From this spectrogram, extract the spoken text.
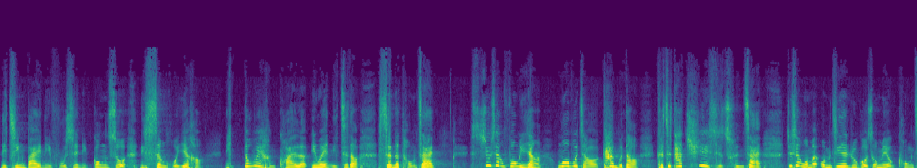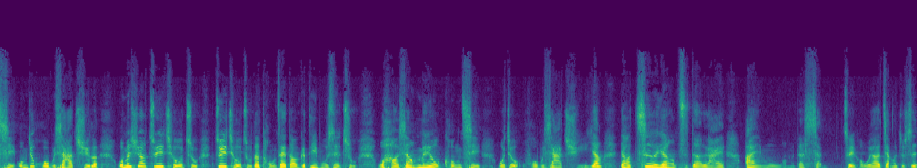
你敬拜，你服侍，你工作，你生活也好，你都会很快乐，因为你知道神的同在。就像风一样，摸不着、看不到，可是它确实存在。就像我们，我们今天如果说没有空气，我们就活不下去了。我们需要追求主，追求主的同在到一个地步，是主，我好像没有空气，我就活不下去一样。要这样子的来爱慕我们的神。最后我要讲的就是，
